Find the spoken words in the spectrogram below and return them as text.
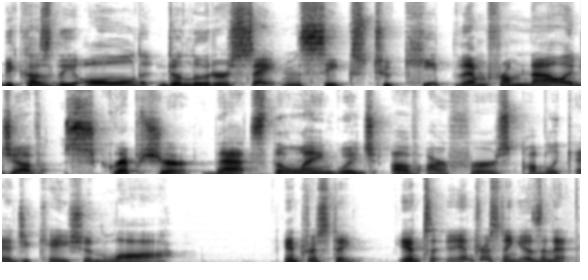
because the old deluder Satan seeks to keep them from knowledge of Scripture. That's the language of our first public education law. Interesting. Int- interesting, isn't it?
